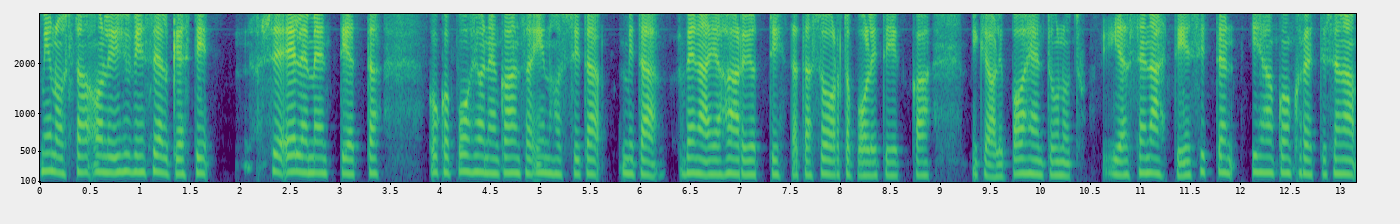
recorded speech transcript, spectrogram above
minusta oli hyvin selkeästi se elementti, että koko pohjoinen kansa inhosi sitä, mitä Venäjä harjoitti, tätä sortopolitiikkaa, mikä oli pahentunut. Ja se nähtiin sitten ihan konkreettisena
